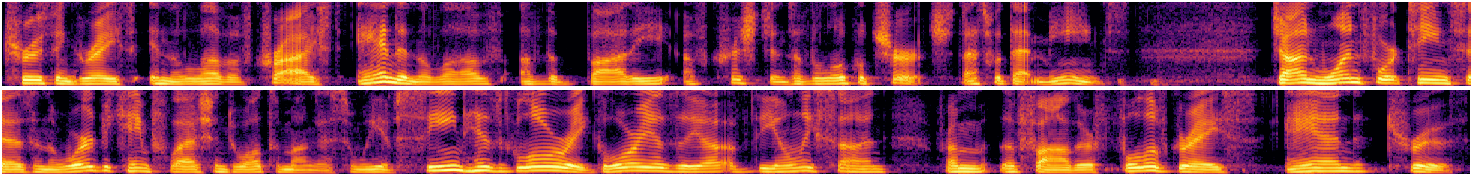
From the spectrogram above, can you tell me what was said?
truth and grace in the love of Christ and in the love of the body of Christians, of the local church. That's what that means. John 1:14 says, "And the word became flesh and dwelt among us, and we have seen his glory, glory as the of the only son from the Father, full of grace and truth."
